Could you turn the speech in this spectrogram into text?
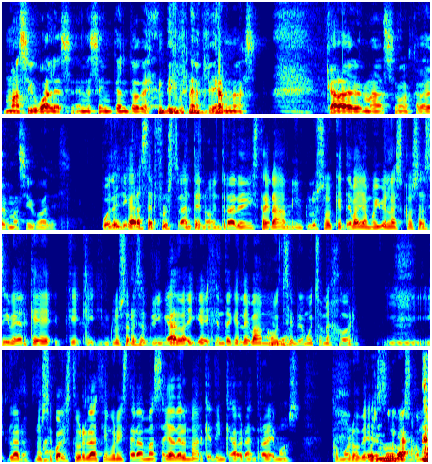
más iguales en ese intento de diferenciarnos. Cada vez más, somos cada vez más iguales puede llegar a ser frustrante, ¿no? Entrar en Instagram, incluso que te vaya muy bien las cosas y ver que, incluso eres el pringado y que hay gente que le va siempre mucho mejor. Y, claro, no sé cuál es tu relación con Instagram más allá del marketing que ahora entraremos. ¿Cómo lo ves? Pues ¿Es como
